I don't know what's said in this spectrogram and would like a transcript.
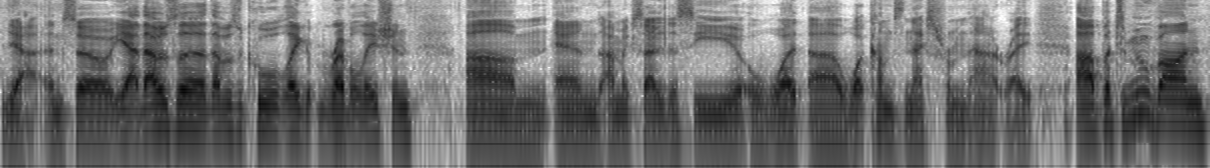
yeah, and so yeah, that was a that was a cool like revelation. Um, and I'm excited to see what uh, what comes next from that, right? Uh, but to move on,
